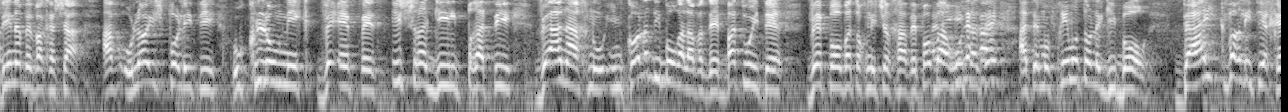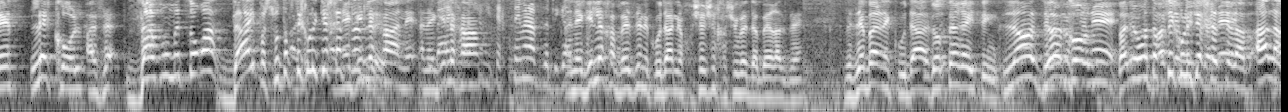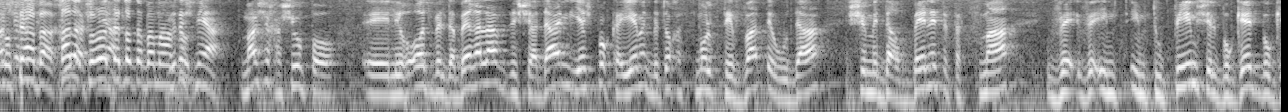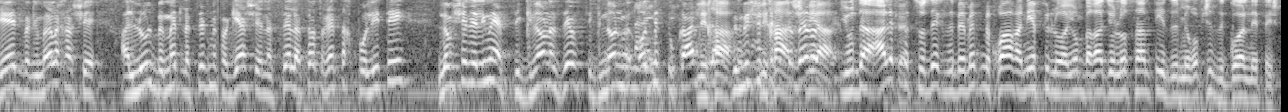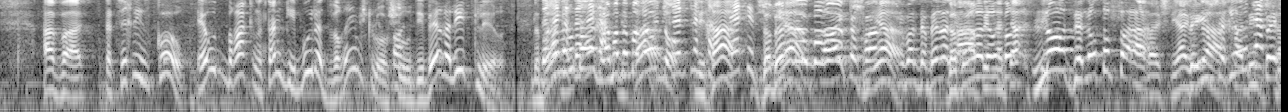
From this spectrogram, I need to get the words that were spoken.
דינה בבקשה, הוא לא איש פוליטי, הוא כלומניק ואפס, איש רגיל, פרטי, ואנחנו, עם כל הדיבור עליו הזה, בטוויטר, ופה בתוכנית שלך, ופה בערוץ הזה, אתם הופכים אותו לגיבור. די כבר להתייחס לכל זב ומצורע, די, פשוט תפסיקו להתייחס אני אגיד לזה. לך, אני אני אגיד לך, זה. אני אגיד לך באיזה נקודה אני חושב שחשוב לדבר על זה, וזה בנקודה זה הזאת. עושה רייטינג. לא, זה לא משנה. ואני אומר, תפסיקו להתייחס אליו. הלאה, נושא הבא. חלאס, לא. לתת לו את הבמה הזאת. שנייה. מה שחשוב פה אה, לראות ולדבר עליו, זה שעדיין יש פה קיימת בתוך השמאל תיבת תהודה שמדרבנת את עצמה. ועם עם תופים של בוגד בוגד, ואני אומר לך שעלול באמת לצאת מפגע שינסה לעשות רצח פוליטי, לא משנה לי מי, הסגנון הזה הוא סגנון מאוד נייס. מסוכן, סליחה, סליחה, שנייה. יהודה, א', אתה צודק, זה באמת מכוער, אני אפילו היום ברדיו לא שמתי את זה מרוב שזה גועל נפש. אבל אתה צריך לזכור, אהוד ברק נתן גיבוי לדברים שלו, שהוא דיבר על היטלר. דבר על אהוד ברק, למה אתה מראה אותו? סליחה. דבר על אהוד ברק. שנייה. דבר על אהוד ברק. לא, זה לא תופעה. אבל שנייה, זה יהודה. איש אחד עם יהודה,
